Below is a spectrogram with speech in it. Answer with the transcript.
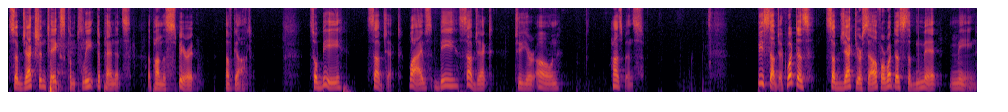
Subjection takes complete dependence upon the Spirit of God. So be subject. Wives, be subject to your own husbands. Be subject. What does subject yourself or what does submit mean?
